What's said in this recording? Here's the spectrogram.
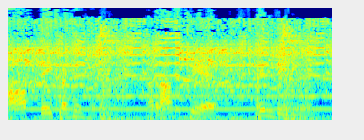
आप देख रहे हैं राष्ट्रीय हिंदी न्यूज़।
